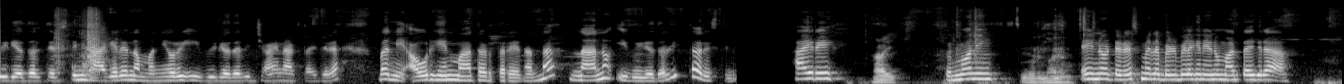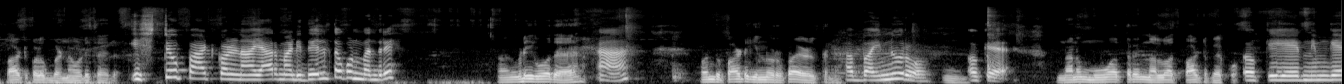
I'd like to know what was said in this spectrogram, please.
ವಿಡಿಯೋದಲ್ಲಿ ತಿಳಿಸ್ತೀನಿ. ಹಾಗೇನೆ ನಮ್ಮ ಮನೆಯವರು ಈ ವಿಡಿಯೋದಲ್ಲಿ ಜಾಯ್ನ್ ಆಗ್ತಾ ಇದ್ದಾರೆ. ಬನ್ನಿ ಅವ್ರು ಏನು ಮಾತಾಡ್ತಾರೆ ಅನ್ನೋದನ್ನ ನಾನು ಈ ವಿಡಿಯೋದಲ್ಲಿ ತೋರಿಸ್ತೀನಿ. ಹಾಯ್ ರೀ. Hi good morning good morning ಏನು ಟೆರೆಸ್ ಮೇಲೆ ಬೆಳ ಬೆಳಗ್ಗೆ ಏನು ಮಾಡ್ತಾ ಇದ್ದೀರಾ? ಪಾಟ್ಗಳಿಗೆ ಬಣ್ಣ ಹೊಡಿತಾ ಇದೆ. ಇಷ್ಟು ಪಾಟ್ಗಳನ್ನ ಯಾರು ಮಾಡಿದ್ದು? ಎಲ್ಲಿ ತಗೊಂಡ್ ಬಂದ್ರಿ? ಅಂಗಡಿಗೆ ಹೋದೆ. ಆ. ಒಂದು ಪಾರ್ಟಿಗೆ ಇನ್ನೂರು ರೂಪಾಯಿ ಹೇಳ್ತಾನೆ. ಹಬ್ಬ ಇನ್ನೂರು. ಓಕೆ ನನಗೆ ಮೂವತ್ತರಿಂದ ನಲ್ವತ್ತು ಪಾರ್ಟ್ ಬೇಕು. ಓಕೆ ನಿಮ್ಗೆ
